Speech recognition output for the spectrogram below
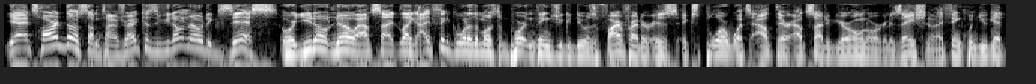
Yeah, it's hard though sometimes, right? Because if you don't know it exists or you don't know outside, like I think one of the most important things you could do as a firefighter is explore what's out there outside of your own organization. And I think when you get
